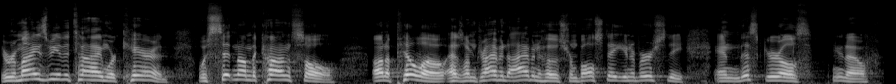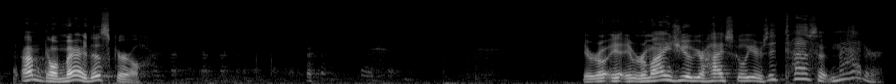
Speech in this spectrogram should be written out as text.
It reminds me of the time where Karen was sitting on the console on a pillow as I'm driving to Ivanhoe's from Ball State University, and this girl's, you know, I'm going to marry this girl. It, re- it reminds you of your high school years. It doesn't matter.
